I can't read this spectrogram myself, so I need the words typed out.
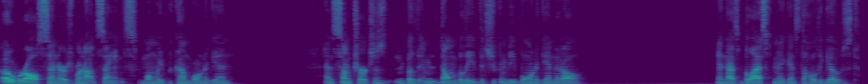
Oh, we're all sinners, we're not saints when we become born again. And some churches don't believe that you can be born again at all. And that's blasphemy against the Holy Ghost.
